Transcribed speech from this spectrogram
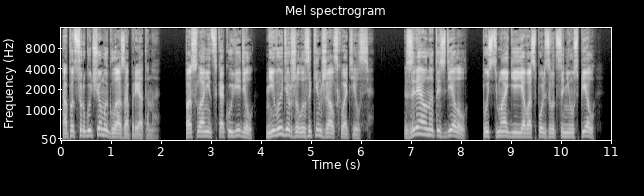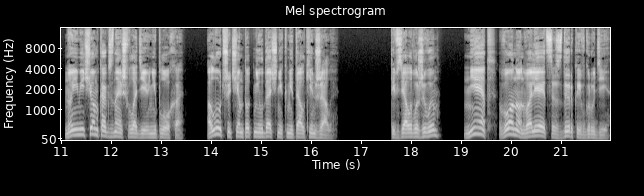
а под сургучом игла запрятана. Посланец, как увидел, не выдержал и за кинжал схватился. Зря он это сделал, пусть магией я воспользоваться не успел, но и мечом, как знаешь, владею неплохо. А лучше, чем тот неудачник метал кинжалы. Ты взял его живым? Нет, вон он валяется с дыркой в груди.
